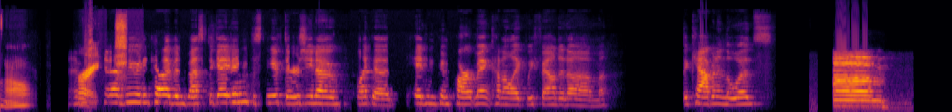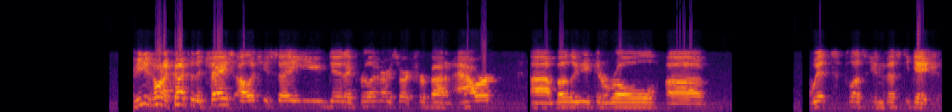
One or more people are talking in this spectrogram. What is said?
Oh. Um, Right. Can I do any kind of investigating to see if there's, you know, like a hidden compartment, kind of like we found at um the cabin in the woods? Um, if you just want to cut to the chase, I'll let you say you did a preliminary search for about an hour. Uh, both of you can roll uh, wits plus investigation.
